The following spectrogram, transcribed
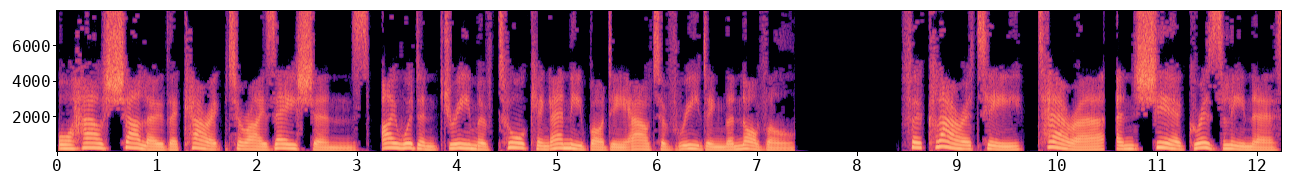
or how shallow the characterizations, I wouldn't dream of talking anybody out of reading the novel. For clarity, terror, and sheer grisliness,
